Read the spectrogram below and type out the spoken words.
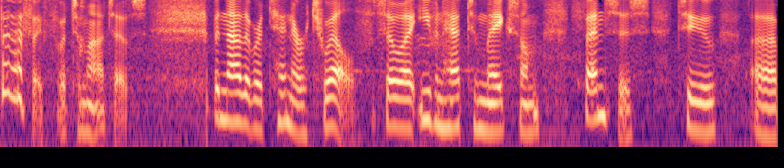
perfect for tomatoes. But now there were 10 or 12, so I even had to make some fences to uh,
